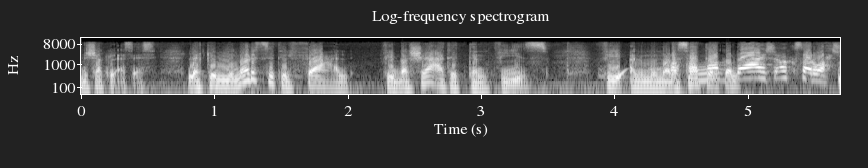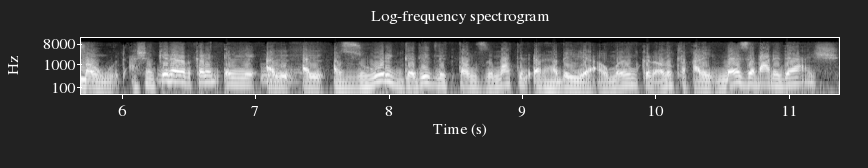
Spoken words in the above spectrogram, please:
بشكل أساسي. لكن ممارسة الفعل في بشاعة التنفيذ في الممارسات تصنيف داعش أكثر وحشيه موجود. عشان كده أنا بتكلم إن ال- ال- الظهور الجديد للتنظيمات الإرهابية أو ما يمكن أن نطلق عليه ماذا بعد داعش؟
